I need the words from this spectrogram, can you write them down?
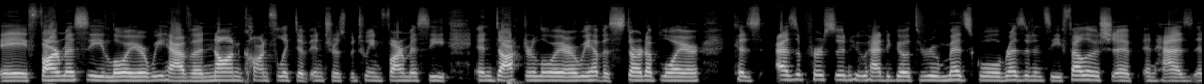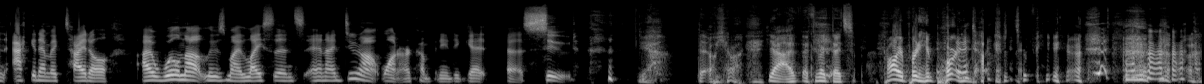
a pharmacy lawyer. We have a non conflict of interest between pharmacy and doctor lawyer. We have a startup lawyer. Because as a person who had to go through med school, residency, fellowship, and has an academic title, I will not lose my license. And I do not want our company to get uh, sued. yeah. Yeah, I feel like that's probably pretty important, Dr. Oh,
